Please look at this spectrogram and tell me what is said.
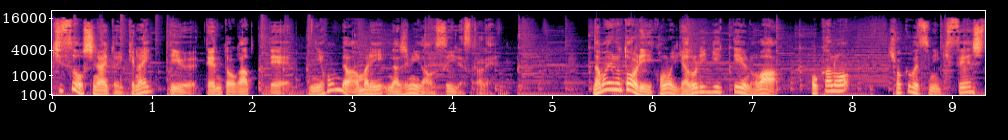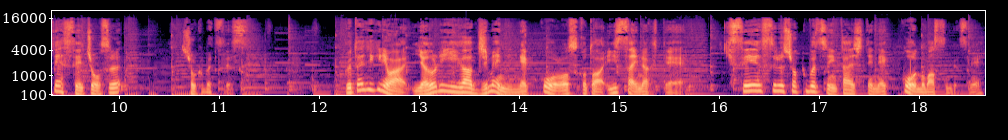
キスをしないといけないっていう伝統があって、日本ではあんまり馴染みが薄いですかね。名前の通り、この宿り木っていうのは、他の植物に寄生して成長する植物です。具体的には、宿り木が地面に根っこを下ろすことは一切なくて、寄生する植物に対して根っこを伸ばすんですね。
